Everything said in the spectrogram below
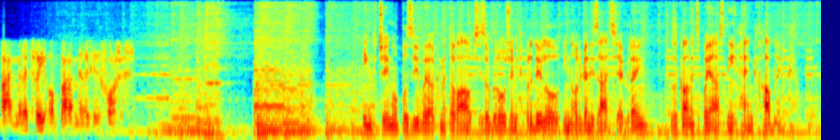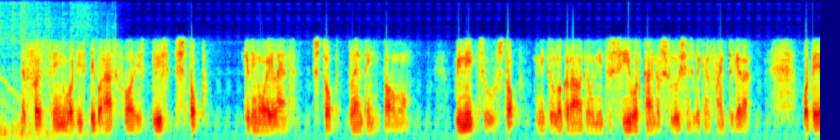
by military or paramilitary forces. In k čemu pozivajo kmetovalci z ogroženih predelov in organizacija Grain, za konec pojasni Hank Hobling. The first thing what these people ask for is please stop giving away land. Stop planting palm oil. We need to stop, we need to look around and we need to see what kind of solutions we can find together. What they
